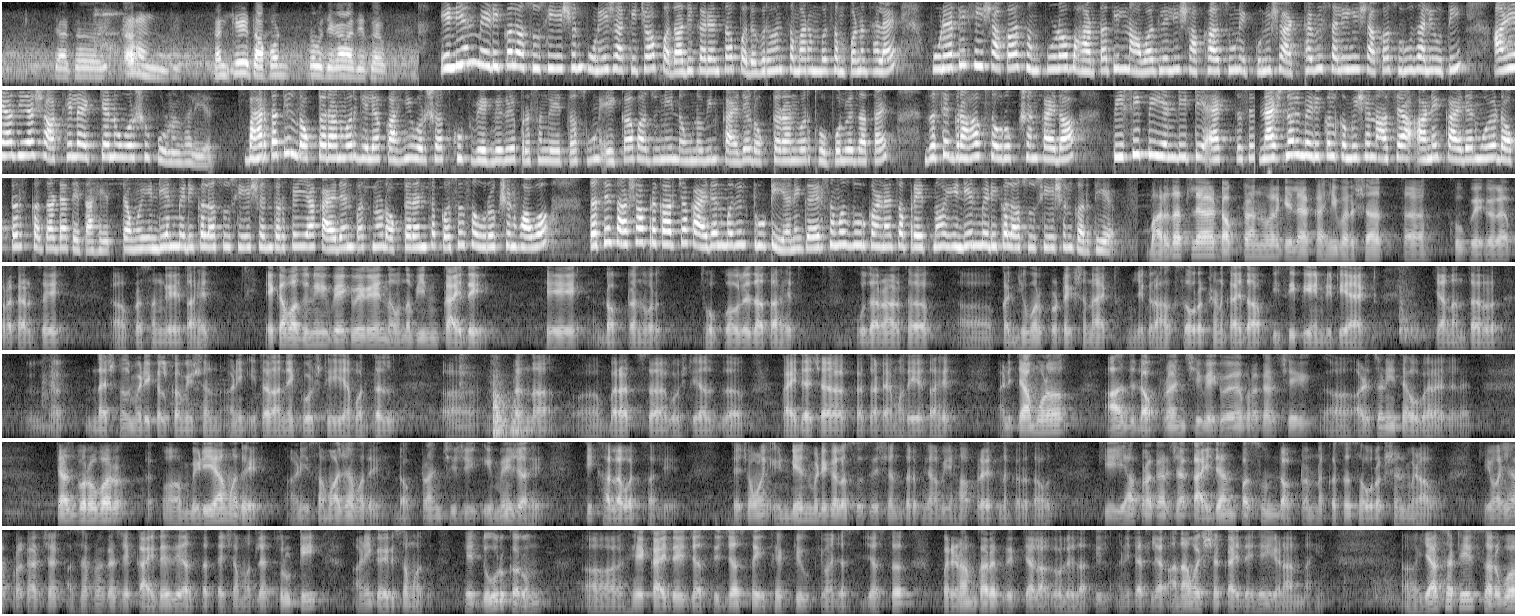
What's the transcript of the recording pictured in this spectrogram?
त्याचं संकेत आपण सर्व जगाला देतो आहे इंडियन मेडिकल असोसिएशन पुणे शाखेच्या पदाधिकाऱ्यांचा पदग्रहण समारंभ संपन्न झालाय. पुण्यातील ही शाखा संपूर्ण भारतातील नावाजलेली शाखा असून एकोणीसशे अठ्ठावीस साली ही शाखा सुरू झाली होती आणि आज या शाखेला एक्क्याण्णव वर्ष पूर्ण झाली आहेत. भारतातील डॉक्टरांवर गेल्या काही वर्षात खूप वेगवेगळे प्रसंग येत असून एका बाजूने नवनवीन कायदे डॉक्टरांवर थोपवले जात आहेत. जसे ग्राहक संरक्षण कायदा P C P N D T act तसेच नॅशनल मेडिकल कमिशन अशा अनेक कायद्यांमुळे डॉक्टर्स कचाट्यात येत आहेत. त्यामुळे इंडियन मेडिकल असोसिएशनतर्फे या कायद्यांपासून डॉक्टरांचं कसं संरक्षण व्हावं तसेच अशा प्रकारच्या कायद्यांमधील त्रुटी आणि गैरसमज दूर करण्याचा प्रयत्न इंडियन मेडिकल असोसिएशन करते भारतातल्या डॉक्टरांवर गेल्या काही वर्षात खूप वेगवेगळ्या प्रकारचे प्रसंग येत आहेत. एका बाजूनी वेगवेगळे नवनवीन कायदे हे डॉक्टरांवर थोपवले जात आहेत. उदाहरणार्थ कन्झ्युमर प्रोटेक्शन ॲक्ट म्हणजे ग्राहक संरक्षण कायदा P C P N D T act त्यानंतर नॅशनल मेडिकल कमिशन आणि इतर अनेक गोष्टी याबद्दल डॉक्टरांना बऱ्याच गोष्टी आज कायद्याच्या कचाट्यामध्ये येत आहेत. आणि त्यामुळं आज डॉक्टरांची वेगवेगळ्या प्रकारची अडचणी त्या उभ्या राहिलेल्या आहेत. त्याचबरोबर मीडियामध्ये आणि समाजामध्ये डॉक्टरांची जी इमेज आहे ती खालावत चालली आहे. त्याच्यामुळे इंडियन मेडिकल असोसिएशनतर्फे आम्ही हा प्रयत्न करत आहोत की ह्या प्रकारच्या कायद्यांपासून डॉक्टरांना कसं संरक्षण मिळावं किंवा ह्या प्रकारच्या अशा प्रकारचे कायदे जे असतात त्याच्यामधल्या त्रुटी आणि गैरसमज हे दूर करून हे कायदे जास्तीत जास्त इफेक्टिव्ह किंवा जास्तीत जास्त परिणामकारकरित्या लागवले जातील आणि त्यातल्या अनावश्यक कायदे हे येणार नाहीत. यासाठी सर्व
